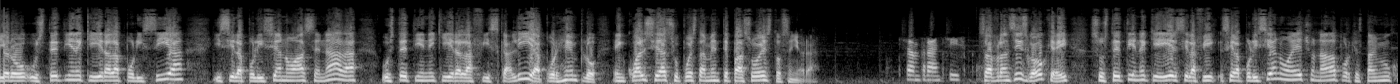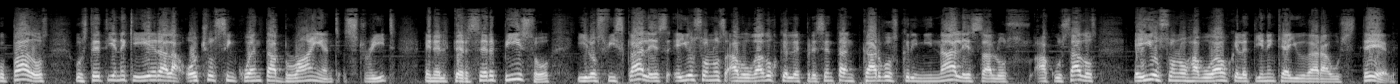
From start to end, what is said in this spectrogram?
pero usted tiene que ir a la policía, y si la policía no hace nada, usted tiene que ir a la fiscalía. Por ejemplo, ¿en cuál ciudad supuestamente pasó esto, señora? San Francisco. San Francisco, ok. So usted tiene que ir, si la, si la policía no ha hecho nada porque están muy ocupados, usted tiene que ir a la 850 Bryant Street en el tercer piso y los fiscales, ellos son los abogados que le presentan cargos criminales a los acusados. Ellos son los abogados que le tienen que ayudar a usted.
